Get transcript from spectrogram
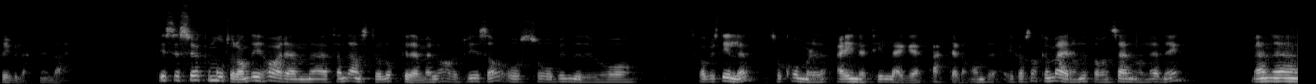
flybilletten din der. Disse søkemotorene de har en eh, tendens til å lokke deg med lave priser, og så begynner du å skal bestille, så kommer det ene tillegget etter det andre. Jeg kan snakke mer om dette av en senere anledning, men eh,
